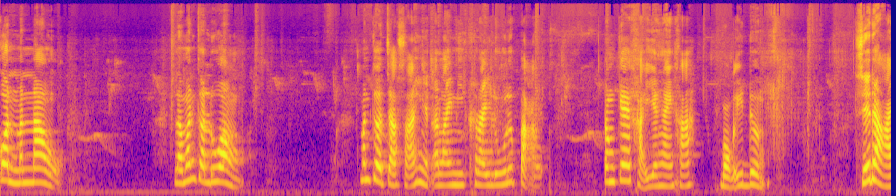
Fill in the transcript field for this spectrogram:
ก้นมันเน่า แล้วมันก็ร่วง มันเกิดจากสาเหตุอะไรมีใครรู้หรือเปล่า ต้องแก้ไขยังไงคะ บอกอีกเดึงเสียดาย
